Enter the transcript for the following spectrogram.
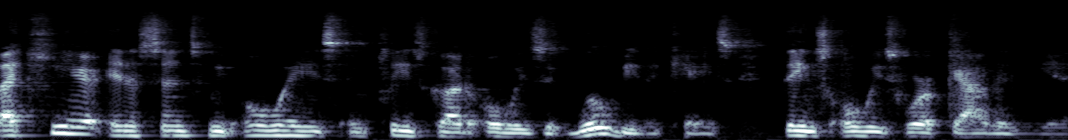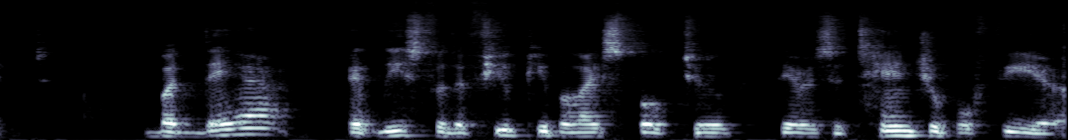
Like here, in a sense, we always, and please God, always it will be the case, things always work out in the end. But there, at least for the few people I spoke to, there is a tangible fear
